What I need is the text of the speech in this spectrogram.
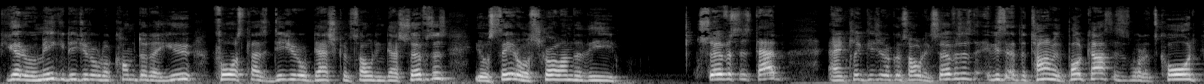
If you go to amigadigital.com.au forward slash digital dash consulting dash services, you'll see it or scroll under the services tab and click digital consulting services. This at the time of the podcast, this is what it's called.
